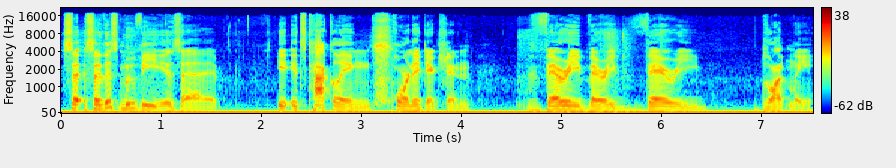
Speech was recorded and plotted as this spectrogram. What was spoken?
so so this movie is uh, it- it's tackling porn addiction very very very bluntly.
